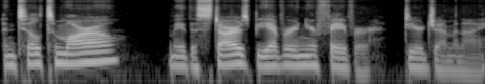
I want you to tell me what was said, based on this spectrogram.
Until tomorrow, may the stars be ever in your favor, dear Gemini.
